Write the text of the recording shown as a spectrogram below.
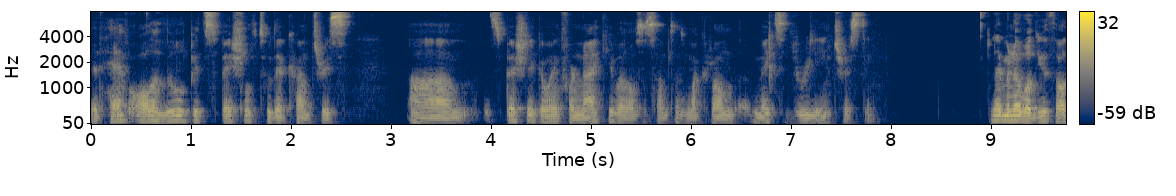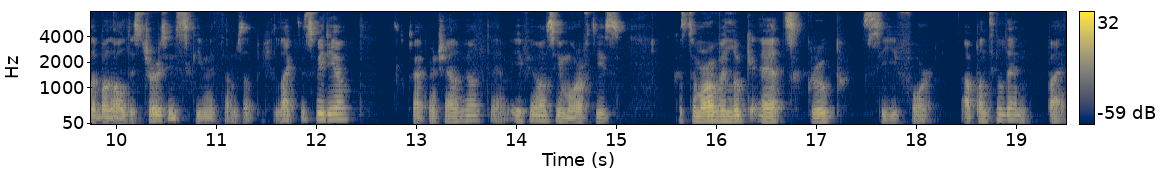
that have all a little bit special to their countries. Um, especially going for Nike, but also sometimes Macron makes it really interesting. Let me know what you thought about all these jerseys. Give me a thumbs up if you like this video. Subscribe to my channel if you want to see more of these because tomorrow we look at group C4. Up until then, bye.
